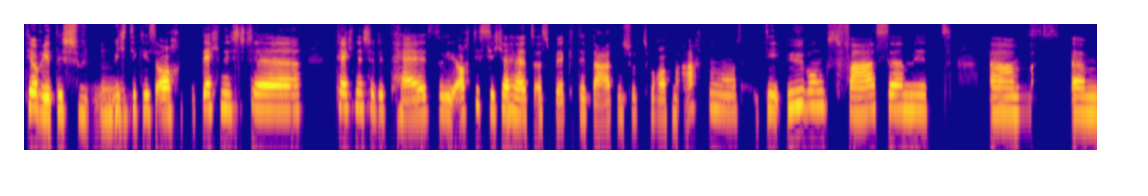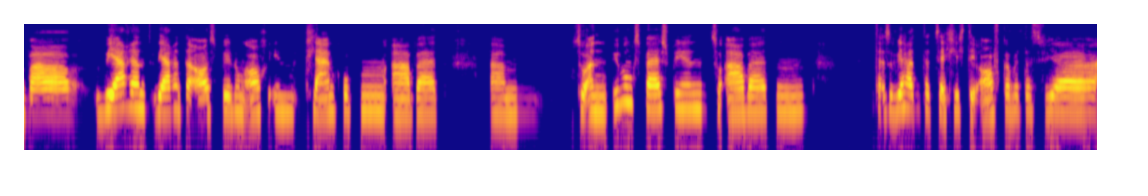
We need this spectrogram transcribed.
theoretisch mhm. wichtig ist, auch technische, technische Details, auch die Sicherheitsaspekte, Datenschutz, worauf man achten muss, die Übungsphase mit ähm, ähm, war während, während der Ausbildung auch in Kleingruppenarbeit ähm, so an Übungsbeispielen zu arbeiten. Also wir hatten tatsächlich die Aufgabe, dass wir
